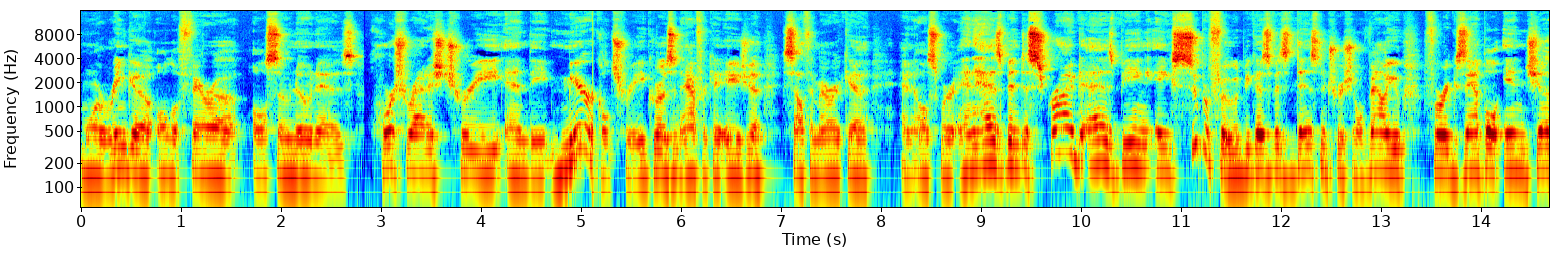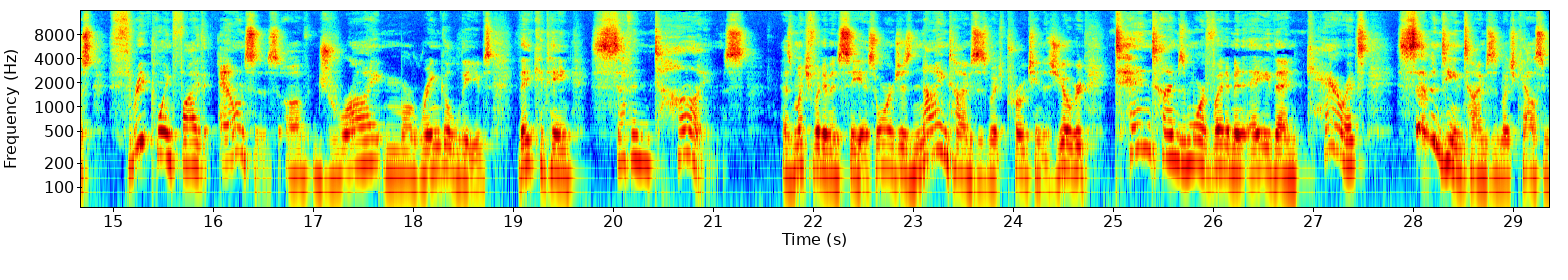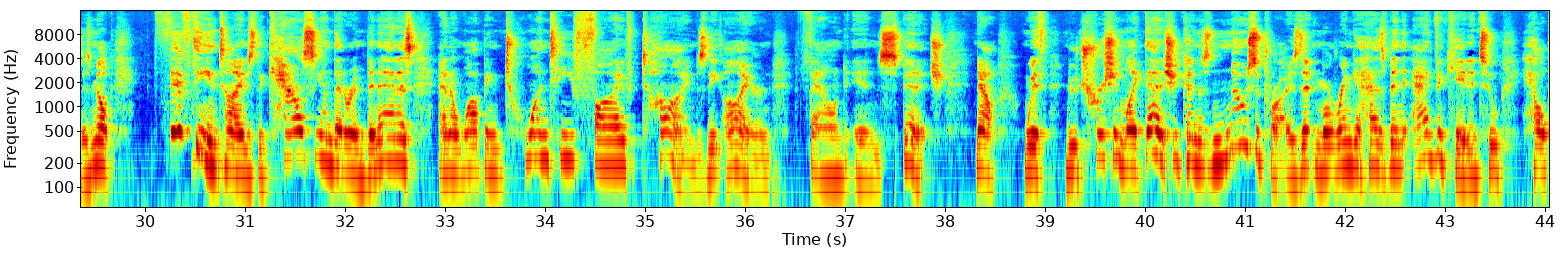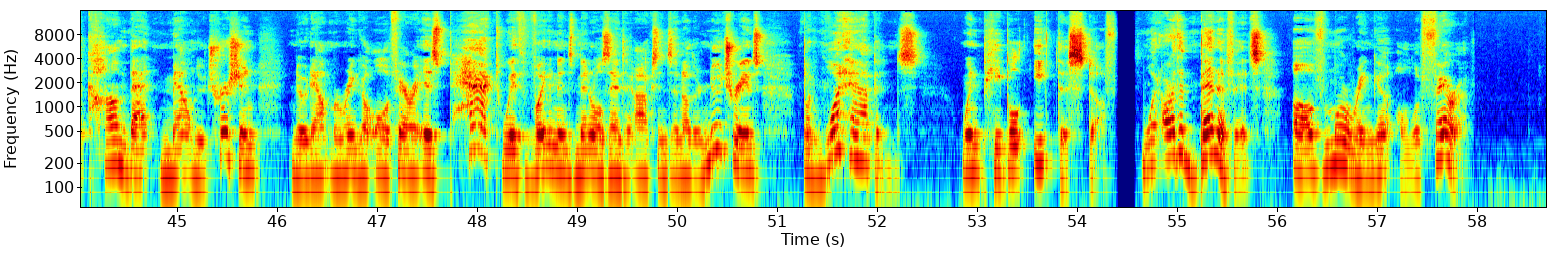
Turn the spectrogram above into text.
Moringa oleifera, also known as horseradish tree, and the miracle tree grows in Africa, Asia, South America, and elsewhere, and has been described as being a superfood because of its dense nutritional value. For example, in just 3.5 ounces of dry moringa leaves, they contain seven times as much vitamin C as oranges, 9 times as much protein as yogurt, 10 times more vitamin A than carrots, 17 times as much calcium as milk, 15 times the calcium that are in bananas, and a whopping 25 times the iron found in spinach. Now, with nutrition like that, it should come as no surprise that moringa has been advocated to help combat malnutrition. No doubt moringa oleifera is packed with vitamins, minerals, antioxidants, and other nutrients, but what happens when people eat this stuff? What are the benefits of Moringa oleifera?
